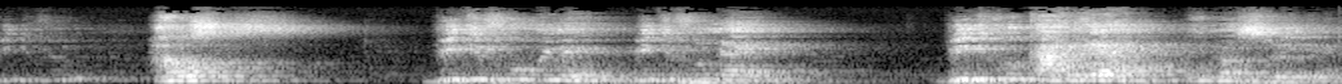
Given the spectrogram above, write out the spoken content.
beautiful houses, beautiful women, beautiful men, beautiful career in Australia.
